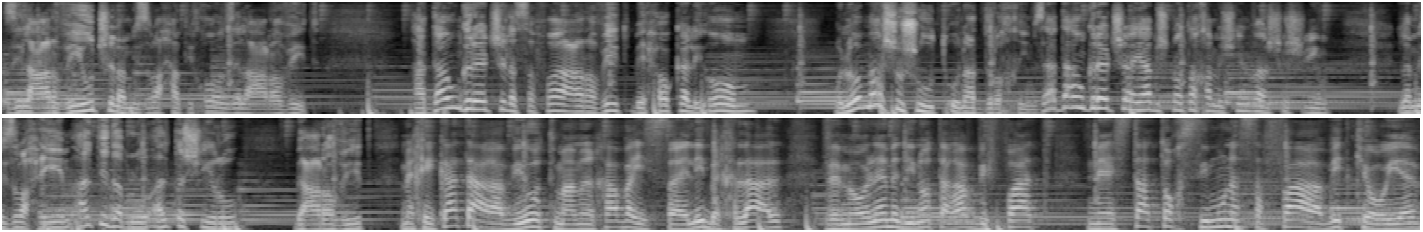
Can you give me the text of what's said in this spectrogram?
זה לערביות של המזרח התיכון, זה לערבית. הדאונגרד של השפה הערבית בחוק הלאום הוא לא משהו שהוא תאונת דרכים, זה הדאונגרד שהיה בשנות ה-50 וה-60 למזרחיים, אל תדברו, אל תשאירו בערבית. מחיקת הערביות מהמרחב הישראלי בכלל, ומעולי מדינות ערב בפרט, נעשתה תוך סימון השפה הערבית כאויב,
